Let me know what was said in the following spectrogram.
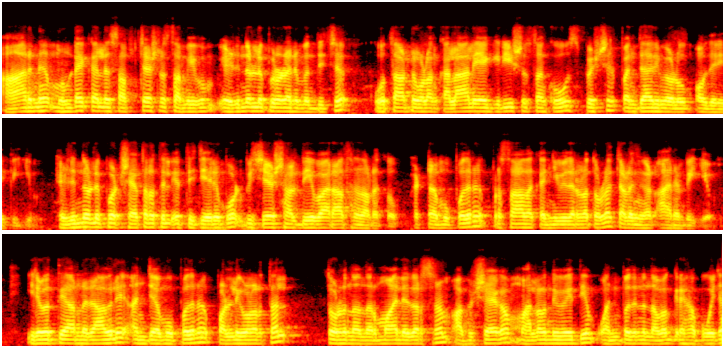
ആറിന് മുണ്ടേക്കല്ല് സബ്സ്റ്റേഷന് സമീപം എഴുന്നള്ളിപ്പിനോടനുബന്ധിച്ച് കൂത്താട്ടുകുളം കലാലയ ഗിരീഷ് സംഘവും സ്പെഷ്യൽ പഞ്ചാരിമേളവും അവതരിപ്പിക്കും. എഴുന്നള്ളിപ്പ് ക്ഷേത്രത്തിൽ എത്തിച്ചേരുമ്പോൾ വിശേഷാൽ ദീപാരാധന നടക്കും. എട്ട് മുപ്പതിന് പ്രസാദ കഞ്ഞി വിതരണത്തോടെ ചടങ്ങുകൾ ആരംഭിക്കും. ഇരുപത്തിയാറിന് രാവിലെ അഞ്ച് മുപ്പതിന് പള്ളി ഉണർത്തൽ തുടർന്ന് നിർമ്മാല്യ ദർശനം അഭിഷേകം മലർ നിവേദ്യം ഒൻപതിന് നവഗ്രഹ പൂജ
